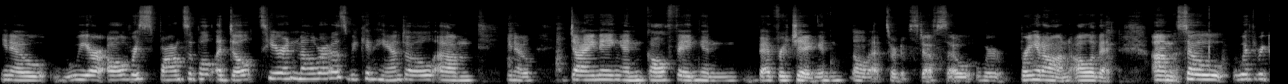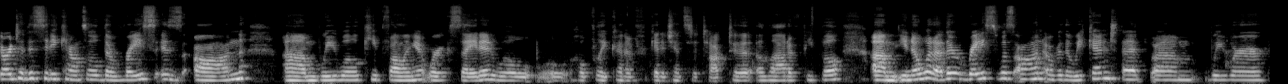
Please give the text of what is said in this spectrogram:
you know we are all responsible adults here in melrose. We can handle um, you know dining and golfing and beveraging and all that sort of stuff. So we're bring it on all of it. Um, so with regard to the city council the race is on. Um, we will keep following it. We're excited. We'll, we'll hopefully kind of get a chance to talk to a lot of people. Um, you know what other race was on over the weekend that um, we were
